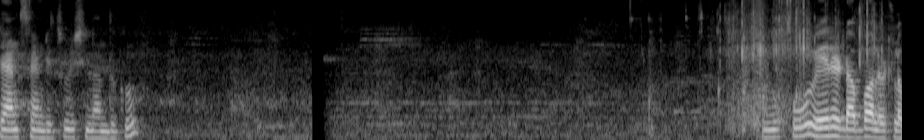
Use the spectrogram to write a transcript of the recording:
థ్యాంక్స్ అండి చూసినందుకు. ఉప్పు వేరే డబ్బాలు ఇట్లా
